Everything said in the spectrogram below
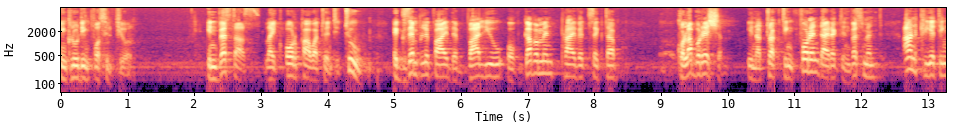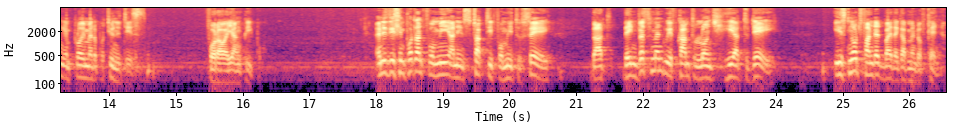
including fossil fuel. Investors like Orpower 22 exemplify the value of government private sector collaboration in attracting foreign direct investment and creating employment opportunities for our young people. And it is important for me and instructive for me to say that the investment we've come to launch here today is not funded by the government of Kenya.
